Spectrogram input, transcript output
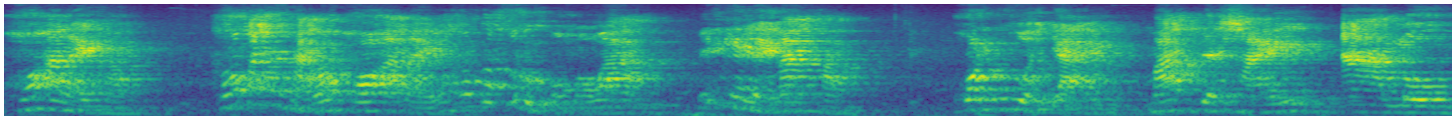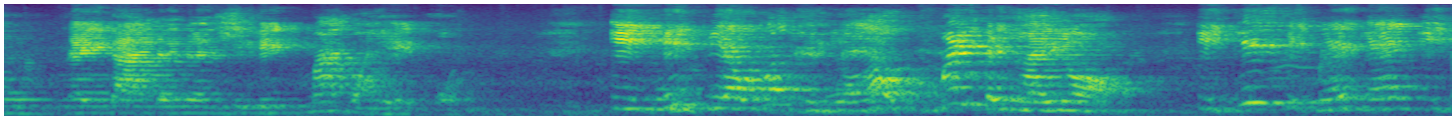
เพราะอะไรครับเขาตั้งถามว่าเพราะอะไรแล้วเขาก็สรุปออกมาว่า ไม่มีอะไรมากครับ คนส่วนใหญ่มักจะใช้อารมณ์ในการดำเนินชีวิตมากกว่าเหตุผล อีกนิดเดียวก็ถึงแล้วไม่เป็นไรหรอก อีก 20 เมตรเอง อีก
